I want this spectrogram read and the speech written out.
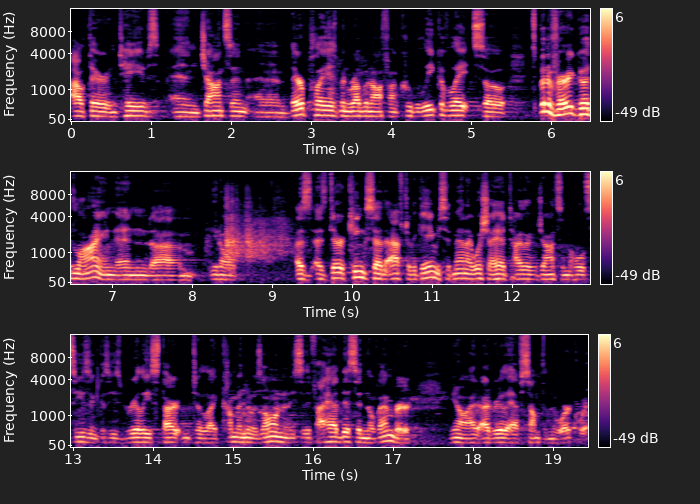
out there in Toews and Johnson, and their play has been rubbing off on Kubalik of late. So it's been a very good line, and um, you know. As, as Derek King said after the game, he said, "Man, I wish I had Tyler Johnson the whole season because he's really starting to like come into his own." And he said, "If I had this in November, you know, I'd, I'd really have something to work with."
